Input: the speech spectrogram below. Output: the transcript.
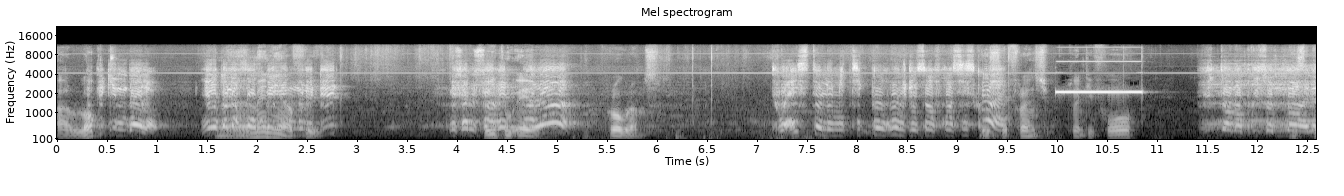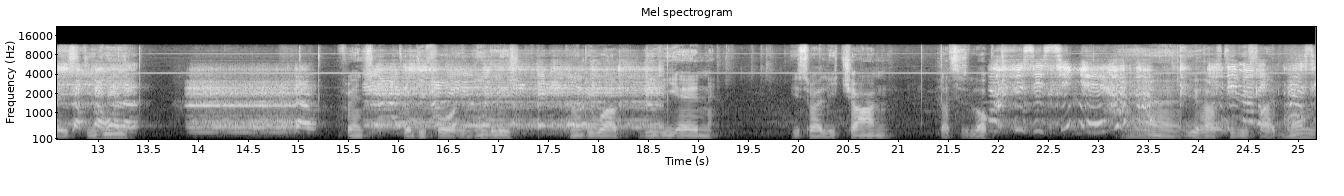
are locked, many are free. Free to air programs. Ouest, le mythique pont rouge de San Francisco. C'est French 24. Space TV. French 24 in English. 20 watt BVN. Israeli Chan, that's his lock. Yeah, you have TV5 Monde.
